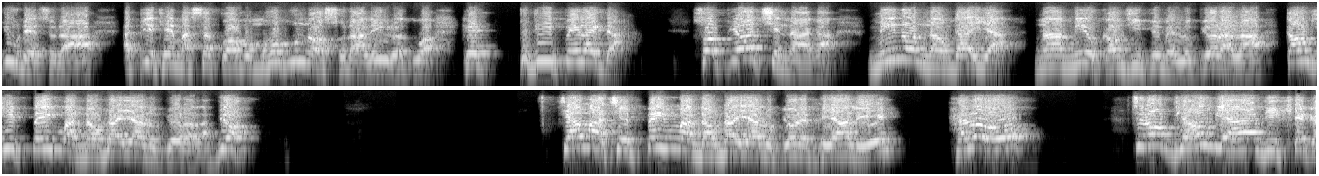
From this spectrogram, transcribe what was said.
ပြုတ်တယ်ဆိုတာအပြစ်ထဲမှာဆက်သွားဖို့မဟုတ်ဘူးနော်ဆိုတာလေးကိုတော့ तू ကကဲတတိပေးလိုက်တာဆိုပြောချင်တာကမင်းတို့နောင်တရငါမင်းကိုကောင်းကြီးပေးမယ်လို့ပြောတာလားကောင်းကြီးပိမ့်မှနောင်တရလို့ပြောတာလားပြောကျမ်းမာချင်းပိမ့်မှနောင်တရလို့ပြောတယ်ဖះလေဟယ်လို ကျွန်တော်ပြောင်းပြန်ဒီခေတ်က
